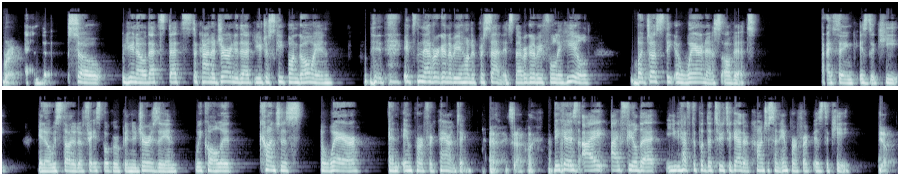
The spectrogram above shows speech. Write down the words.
Right. And so, you know, that's, that's the kind of journey that you just keep on going. It, it's never going to be 100%. It's never going to be fully healed, but just the awareness of it, I think is the key. You know, we started a Facebook group in New Jersey and we call it conscious, aware and imperfect parenting. Yeah, exactly. because I, I feel that you have to put the two together. Conscious and imperfect is the key. Yep.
